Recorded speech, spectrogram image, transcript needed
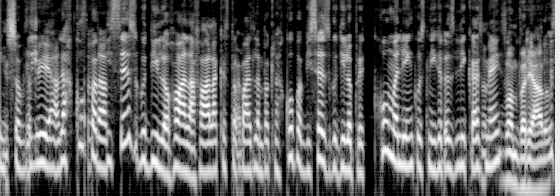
In so bili, ja, lahko pa bi se zgodilo, hvala, hvala, ker ste opazili, ampak lahko pa bi se zgodilo pri tako malenkostnih razlikah. Ne? Vam verjamem.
